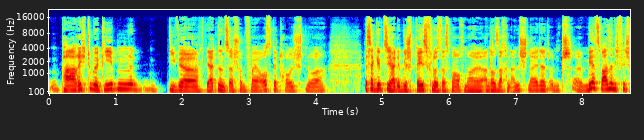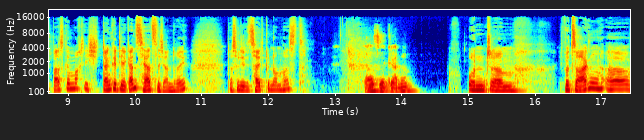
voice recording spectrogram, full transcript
ein paar Richtungen gegeben, die wir, wir hatten uns ja schon vorher ausgetauscht, nur es ergibt sich halt im Gesprächsfluss, dass man auch mal andere Sachen anschneidet. Und äh, mir hat es wahnsinnig viel Spaß gemacht. Ich danke dir ganz herzlich, André, dass du dir die Zeit genommen hast. Ja, sehr gerne. Und ähm, würde sagen, äh,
